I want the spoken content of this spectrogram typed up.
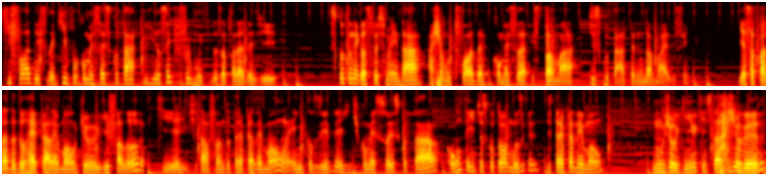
que foda isso daqui, vou começar a escutar. E eu sempre fui muito dessa parada de escuta um negócio pra experimentar, acha muito foda, começa a spamar de escutar até não dar mais, assim. E essa parada do rap alemão que o Gui falou, que a gente tava falando do trap alemão, é, inclusive a gente começou a escutar. Ontem a gente escutou uma música de trap alemão num joguinho que a gente tava jogando.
